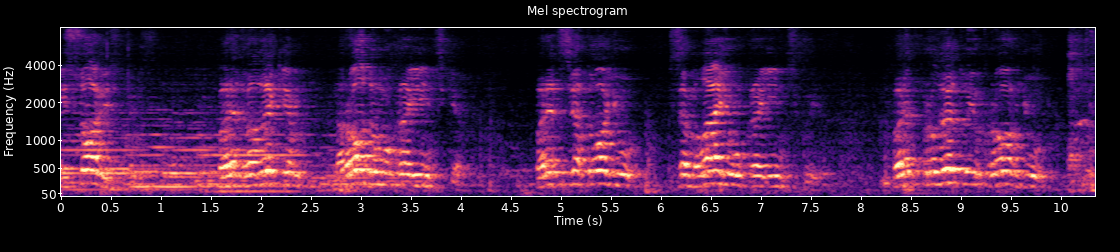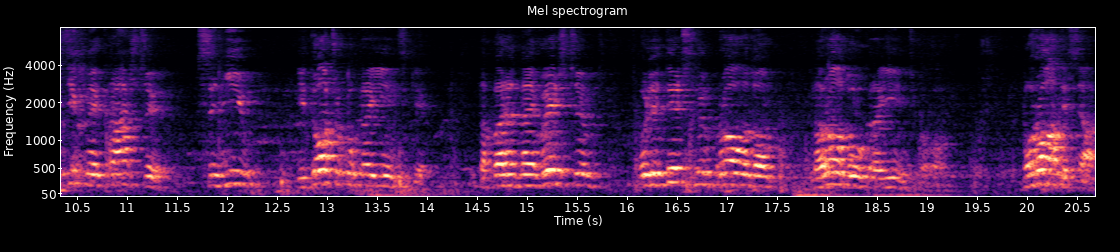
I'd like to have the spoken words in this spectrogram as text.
і совістю перед великим народом українським, перед святою землею українською, перед пролитою кров'ю усіх найкращих синів і дочок українських та перед найвищим політичним проводом народу українського. Боротися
